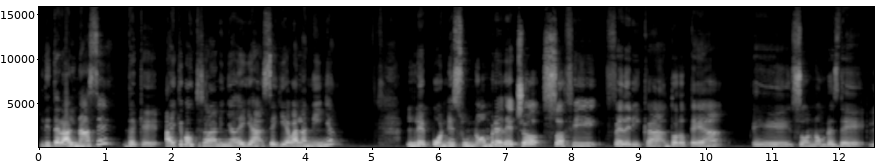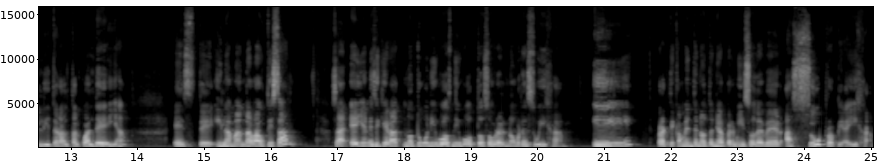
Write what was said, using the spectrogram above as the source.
Literal nace de que hay que bautizar a la niña de ella, se lleva a la niña le pone su nombre. De hecho, Sophie, Federica, Dorotea eh, son nombres de literal tal cual de ella. Este, y la manda a bautizar. O sea, ella ni siquiera no tuvo ni voz ni voto sobre el nombre de su hija. Y prácticamente no tenía permiso de ver a su propia hija.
